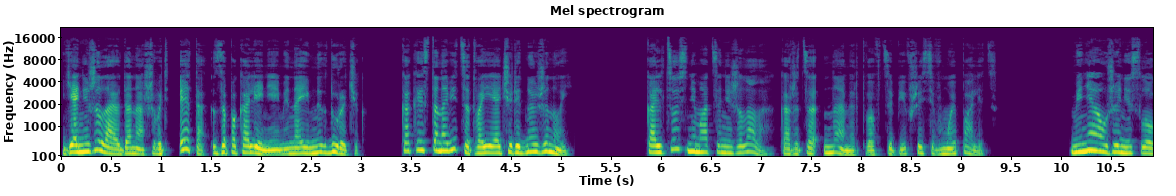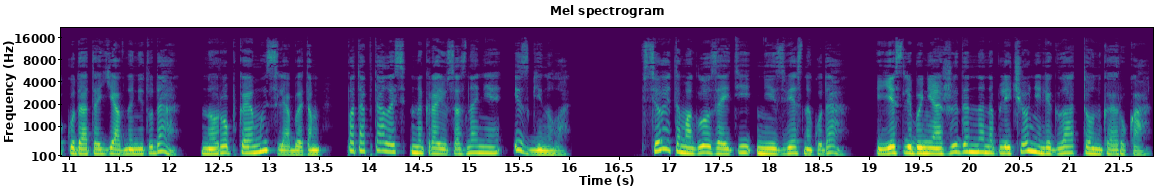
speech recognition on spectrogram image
Я не желаю донашивать это за поколениями наивных дурочек, как и становиться твоей очередной женой. Кольцо сниматься не желало, кажется, намертво вцепившись в мой палец. Меня уже несло куда-то явно не туда, но робкая мысль об этом потопталась на краю сознания и сгинула. Все это могло зайти неизвестно куда, если бы неожиданно на плечо не легла тонкая рука.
